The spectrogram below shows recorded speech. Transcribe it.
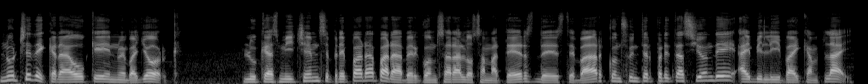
Noche de karaoke en Nueva York. Lucas Mitchem se prepara para avergonzar a los amateurs de este bar con su interpretación de I Believe I Can Fly.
